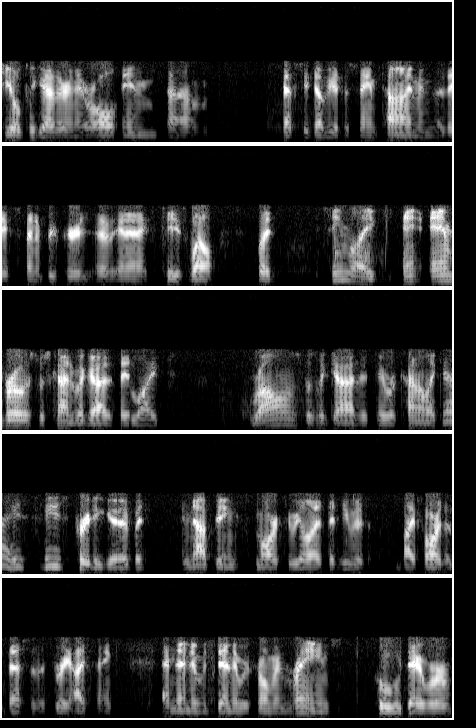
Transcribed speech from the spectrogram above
Shield together and they were all in um, FCW at the same time, and they spent a brief period in NXT as well. But it seemed like a- Ambrose was kind of a guy that they liked. Rollins was a guy that they were kind of like, yeah, he's he's pretty good, but not being smart to realize that he was by far the best of the three, I think. And then it was then there was Roman Reigns, who they were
